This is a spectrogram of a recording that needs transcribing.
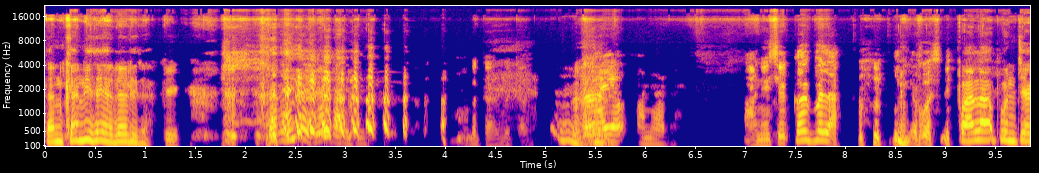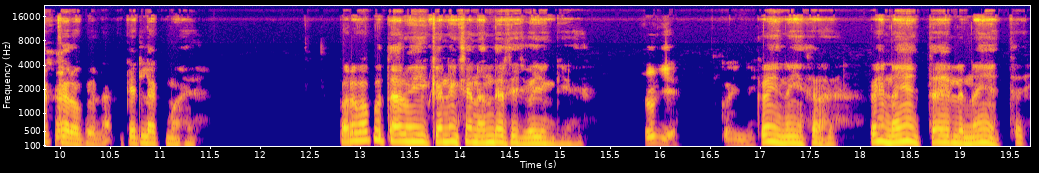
તનખા નહીં થાય અડાડી રાખ. આને ચેક કર પેલા. પાલા આપું ચેક કરો પેલા કેટલાકમાં હે પર બાપુ તારું એ કનેક્શન અંદરથી જ વયું ગયું છે. શું કહે કઈ નહીં કઈ નહીં થાય કઈ નહીં જ થાય એટલે નહીં જ થાય.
